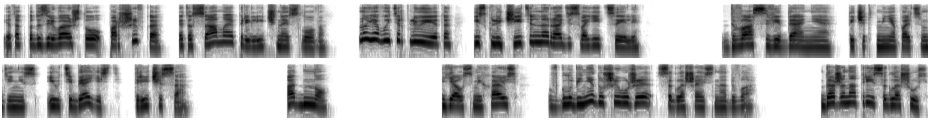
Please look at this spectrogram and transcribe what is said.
Я так подозреваю, что «паршивка» — это самое приличное слово. Но я вытерплю и это – исключительно ради своей цели. «Два свидания», – тычет в меня пальцем Денис, – «и у тебя есть три часа». «Одно». Я усмехаюсь, в глубине души уже соглашаясь на два. Даже на три соглашусь,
